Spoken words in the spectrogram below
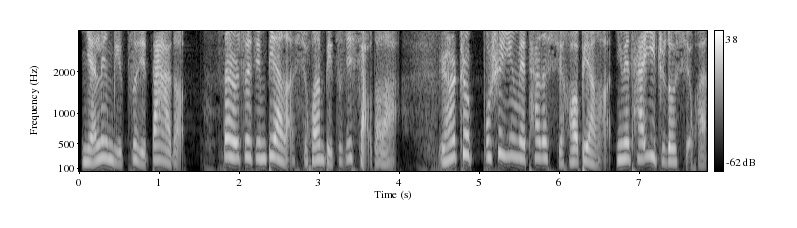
年龄比自己大的，但是最近变了，喜欢比自己小的了。然而这不是因为他的喜好变了，因为他一直都喜欢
